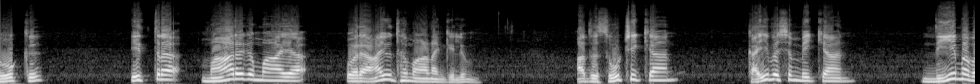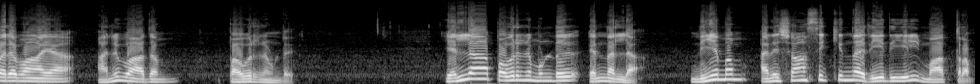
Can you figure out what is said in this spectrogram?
തോക്ക് ഇത്ര മാരകമായ ഒരായുധമാണെങ്കിലും അത് സൂക്ഷിക്കാൻ കൈവശം വയ്ക്കാൻ നിയമപരമായ അനുവാദം പൗരനുണ്ട്. എല്ലാ പൗരനുമുണ്ട് എന്നല്ല നിയമം അനുശാസിക്കുന്ന രീതിയിൽ മാത്രം.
